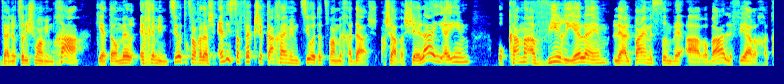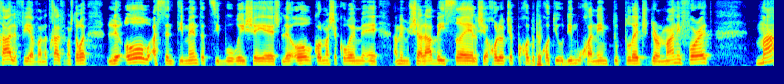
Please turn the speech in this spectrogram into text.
ואני רוצה לשמוע ממך, כי אתה אומר איך הם המציאו את עצמם מחדש, אין לי ספק שככה הם המציאו את עצמם מחדש. עכשיו, השאלה היא האם או כמה אוויר יהיה להם ל-2024, לפי הערכתך, לפי הבנתך, לפי מה שאתה רואה, לאור הסנטימנט הציבורי שיש, לאור כל מה שקורה עם uh, הממשלה בישראל, שיכול להיות שפחות ופחות יהודים מוכנים to pledge their money for it, מה,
